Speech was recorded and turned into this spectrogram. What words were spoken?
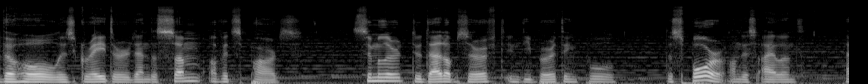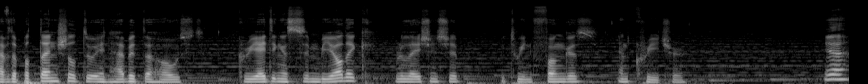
The whole is greater than the sum of its parts. Similar to that observed in the birthing pool, the spore on this island have the potential to inhabit the host, creating a symbiotic relationship between fungus and creature. Yeah,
